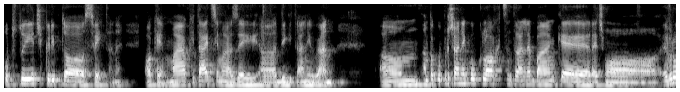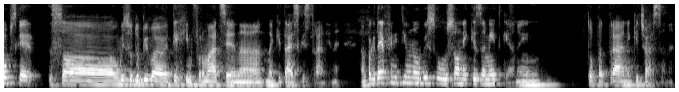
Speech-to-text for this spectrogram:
obstoječ kripto svet. Okay, imajo Kitajci, imajo zdaj uh, digitalni yuan. Um, ampak vprašanje je, koliko lahko centralne banke, rečemo evropske, so v bistvu dobivajo teh informacij na, na kitajski strani. Ne. Ampak definitivno v bistvu so neke zametke ne, in to pa traja nekaj časa. Ne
